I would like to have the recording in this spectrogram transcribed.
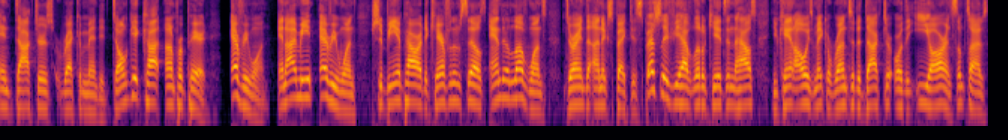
and doctors recommended. Don't get caught unprepared. Everyone, and I mean everyone, should be empowered to care for themselves and their loved ones during the unexpected, especially if you have little kids in the house. You can't always make a run to the doctor or the ER, and sometimes,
